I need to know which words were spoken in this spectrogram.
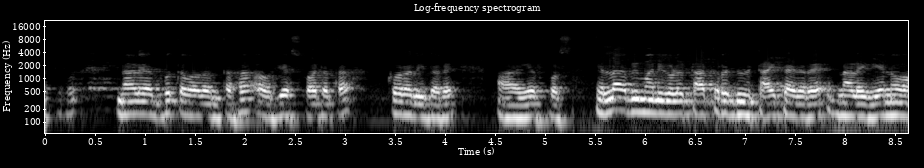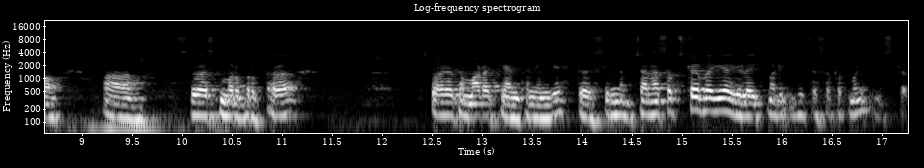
ಆಗಿರ್ಬೋದು. ನಾಳೆ ಅದ್ಭುತವಾದಂತಹ ಅವ್ರಿಗೆ ಸ್ವಾಗತ. ಕೋರಲಿದ್ದಾರೆ ಏರ್ಫೋರ್ಸ್ ಎಲ್ಲ ಅಭಿಮಾನಿಗಳು ಕಾತರದಿಂದ ಕಾಯ್ತಾ ಇದ್ದಾರೆ. ನಾಳೆ ಏನು ಸುರೇಶ್ ಕುಮಾರ್ ಬರ್ತಾರೋ, ಸ್ವಾಗತ ಮಾಡೋಕ್ಕೆ ಅಂತ ನಿಮಗೆ ತಿಳಿಸಿ ನಮ್ಮ ಚಾನಲ್ ಸಬ್ಸ್ಕ್ರೈಬ್ ಆಗಿ ಹಾಗೆ ಲೈಕ್ ಮಾಡಿ ಇದಕ್ಕೆ ಸಪೋರ್ಟ್ ಮಾಡಿ. ನಮಸ್ಕಾರ.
